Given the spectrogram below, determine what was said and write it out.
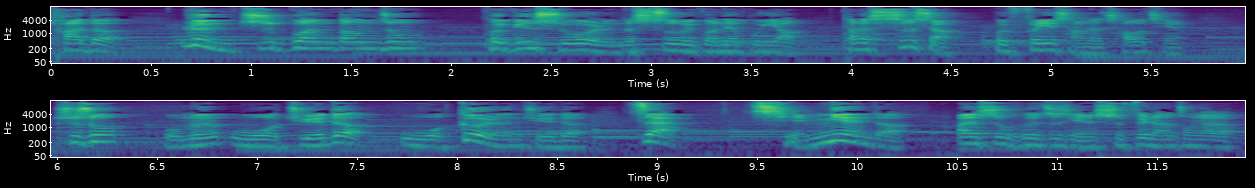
他的认知观当中会跟所有人的思维观念不一样，他的思想会非常的超前。所以说，我们我觉得，我个人觉得，在前面的二十五岁之前是非常重要的。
